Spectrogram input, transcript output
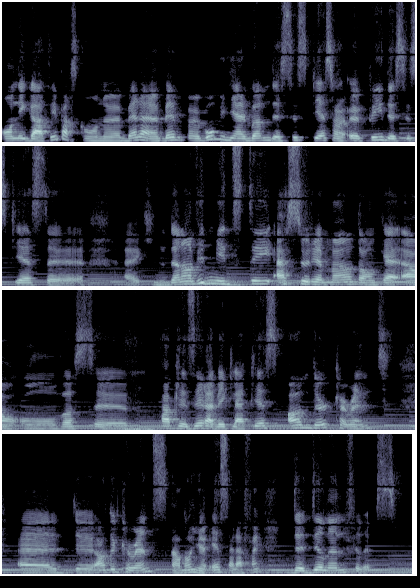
on, est gâtés parce qu'on a un, beau mini-album de six pièces, un EP de six pièces euh, euh, qui nous donne envie de méditer assurément. Donc, euh, on, va se faire plaisir avec la pièce Undercurrent, de Undercurrents, pardon, il y a un S à la fin, de Dylan Phillips.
